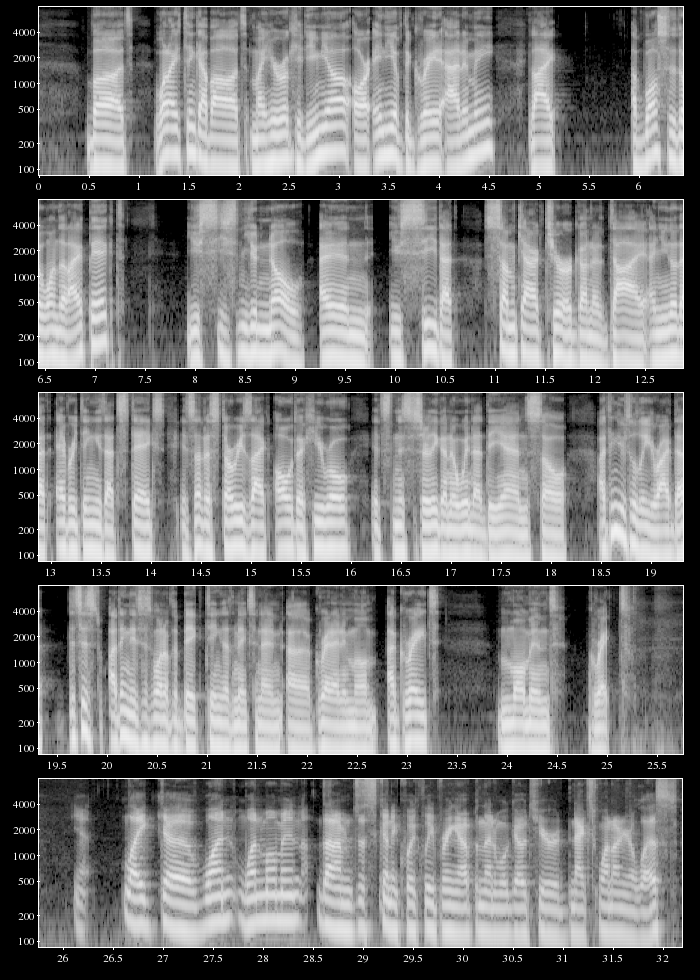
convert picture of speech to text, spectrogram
But when I think about My Hero Academia or any of the great anime, like uh, most the one that I picked, you see, you know, and you see that some character are gonna die, and you know that everything is at stakes. It's not a story is like, oh, the hero, it's necessarily gonna win at the end. So I think you're totally right. That this is, I think this is one of the big things that makes an- a great anime, a great moment great. Like uh, one one moment that I'm just gonna quickly bring up, and then we'll go to your next one on your list.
